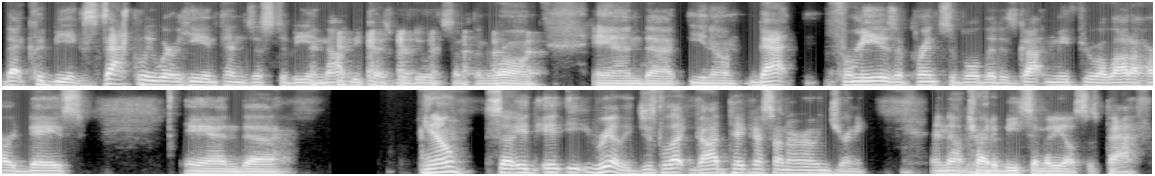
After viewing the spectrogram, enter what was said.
that could be exactly where he intends us to be and not because we're doing something wrong. And, uh, you know, that for me is a principle that has gotten me through a lot of hard days. And, uh, you know, so it, it, it really just let God take us on our own journey and not try to be somebody else's path.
